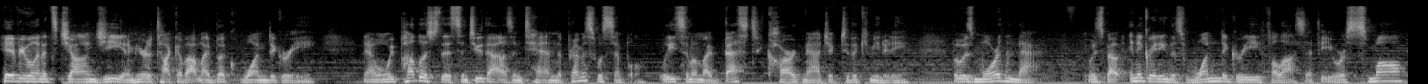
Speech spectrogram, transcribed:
Hey everyone, it's John G, and I'm here to talk about my book, One Degree. Now, when we published this in 2010, the premise was simple lead some of my best card magic to the community. But it was more than that. It was about integrating this one degree philosophy where small,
